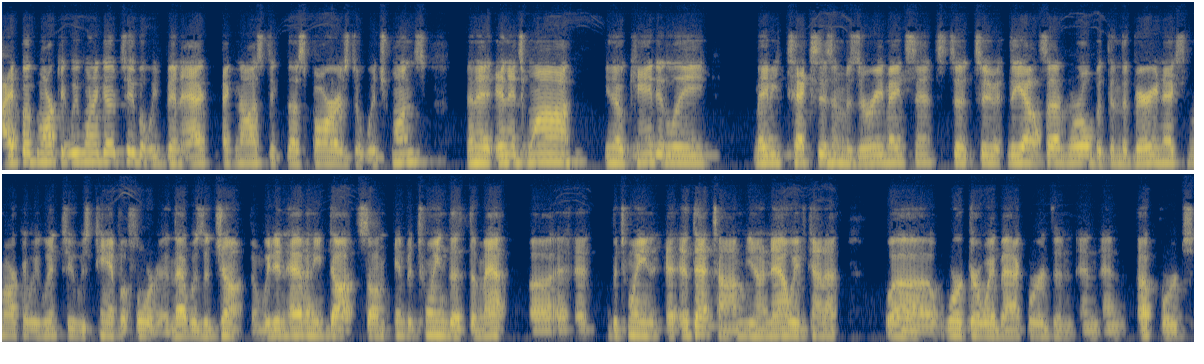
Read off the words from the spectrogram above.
type of market we want to go to, but we've been ag- agnostic thus far as to which ones. And it, and it's why you know, candidly, maybe Texas and Missouri made sense to, to the outside world, but then the very next market we went to was Tampa, Florida, and that was a jump. And we didn't have any dots on in between the the map uh, at, between at, at, that time. You know, now we've kind of uh, worked our way backwards and and and upwards.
